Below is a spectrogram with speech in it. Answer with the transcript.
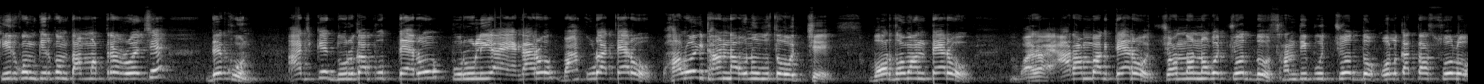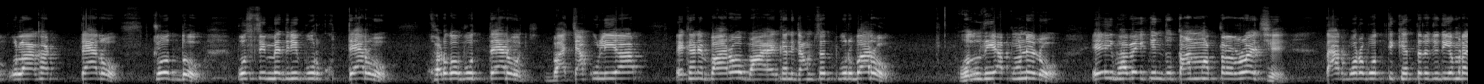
কীরকম কীরকম তাপমাত্রা রয়েছে। দেখুন, আজকে দুর্গাপুর তেরো, পুরুলিয়া এগারো, বাঁকুড়া তেরো, ভালোই ঠান্ডা অনুভূত হচ্ছে। বর্ধমান তেরো আরামবাগ তেরো, চন্দননগর চোদ্দ, শান্তিপুর চোদ্দ, কলকাতা ষোলো, কোলাঘাট তেরো, চোদ্দ, পশ্চিম মেদিনীপুর তেরো, খড়গপুর তেরো, বা চাকুলিয়া, এখানে বারো, বা এখানে জামশেদপুর বারো, হলদিয়া পনেরো, এইভাবেই কিন্তু তাপমাত্রা রয়েছে। তার পরবর্তী ক্ষেত্রে যদি আমরা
